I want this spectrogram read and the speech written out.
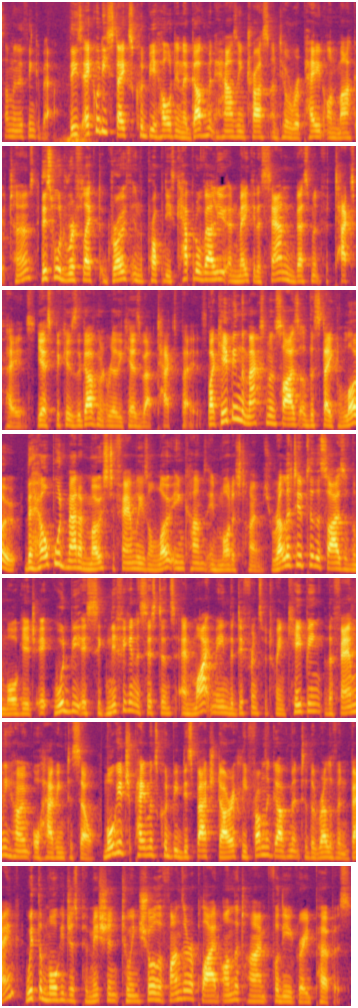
Something to think about. These equity stakes could be held in a government housing trust until repaid on market terms. This would reflect growth in the property's capital value and make it a sound investment for taxpayers. Yes, because the government really cares about taxpayers. By keeping the maximum size of the stake low, the help would matter most to families on low incomes in modest homes. Relative to the size of the mortgage, it would be a significant assistance and might mean the difference between keeping the family home or having to sell. Mortgage payments could be dispatched directly from the government to the relevant bank with the mortgagor's permission to ensure the funds are applied on the time for the agreed purpose.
